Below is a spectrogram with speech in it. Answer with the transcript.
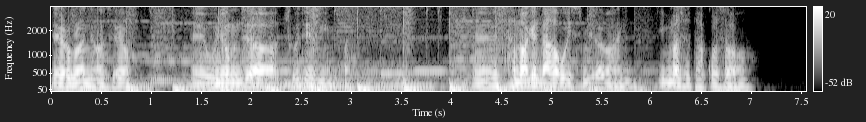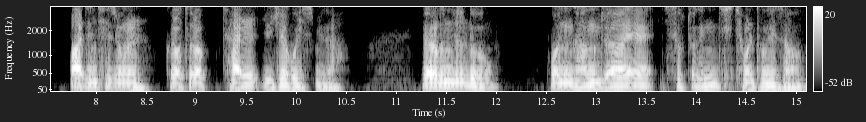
네, 여러분 안녕하세요. 네, 운영자 조대영입니다. 네, 자막에 나가고 있습니다만 입맛을 바꿔서 빠진 체중을 그럭저럭 잘 유지하고 있습니다. 여러분들도 본 강좌의 지속적인 시청을 통해서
